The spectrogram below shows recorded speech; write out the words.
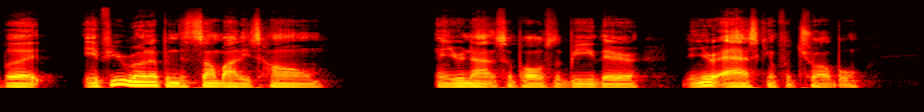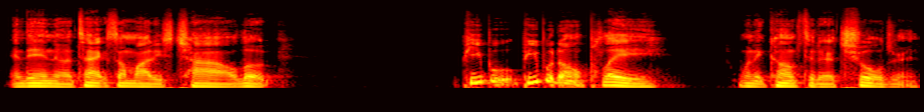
But if you run up into somebody's home and you're not supposed to be there, then you're asking for trouble. And then attack somebody's child. Look, people people don't play when it comes to their children.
